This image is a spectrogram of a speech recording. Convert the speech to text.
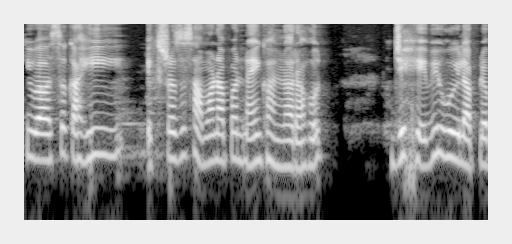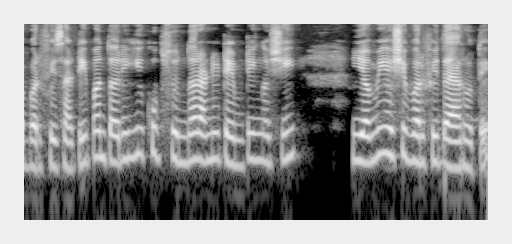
किंवा असं काही एक्स्ट्राचं सामान आपण नाही घालणार आहोत जे हेवी होईल आपल्या बर्फीसाठी. पण तरीही खूप सुंदर आणि टेम्पटिंग अशी यमी अशी बर्फी तयार होते.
